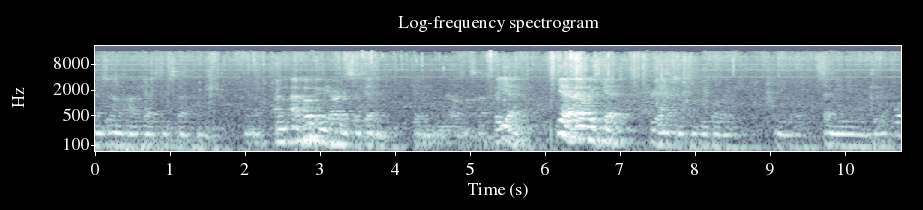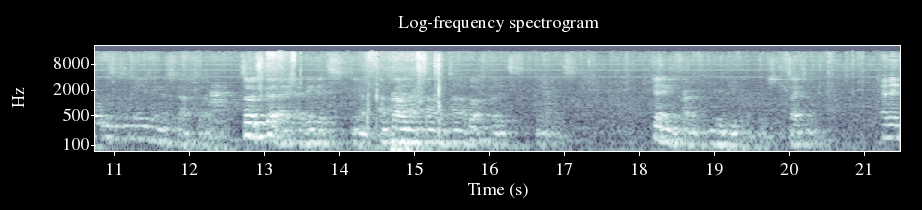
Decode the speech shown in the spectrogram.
mentioned on podcasts and stuff. And, you know, I'm, I'm hoping the artists are getting, getting emails and stuff. But yeah, yeah, I always get reactions from people like, you know, sending me to like, whoa, this is amazing, this stuff. So, so it's good. I, I think it's, you know, I'm probably not selling a ton of books, but it's, you know, it's getting in front of new people, which excites me. And then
